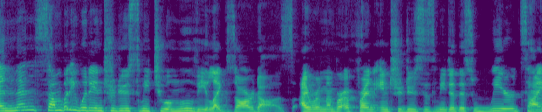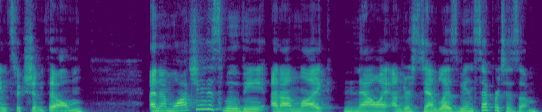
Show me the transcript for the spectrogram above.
And then somebody would introduce me to a movie like Zardoz. I remember a friend introduces me to this weird science fiction film and I'm watching this movie and I'm like, now I understand lesbian separatism.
